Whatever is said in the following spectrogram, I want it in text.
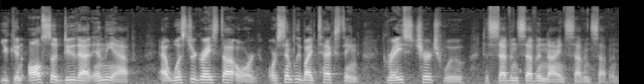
you can also do that in the app at woostergrace.org or simply by texting Grace Church Woo to 77977.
